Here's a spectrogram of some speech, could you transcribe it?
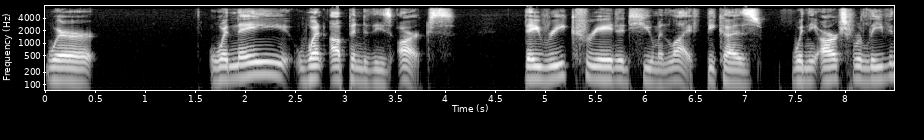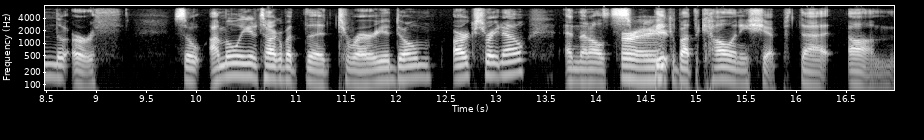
Where when they went up into these arcs, they recreated human life because when the arcs were leaving the Earth, so I'm only going to talk about the Terraria Dome arcs right now, and then I'll speak Alright. about the colony ship that um,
